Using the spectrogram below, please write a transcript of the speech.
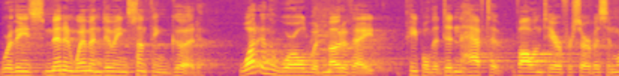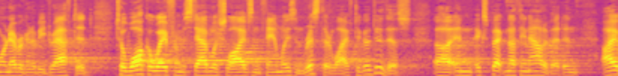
were these men and women doing something good. What in the world would motivate people that didn't have to volunteer for service and were never going to be drafted to walk away from established lives and families and risk their life to go do this uh, and expect nothing out of it. And I,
